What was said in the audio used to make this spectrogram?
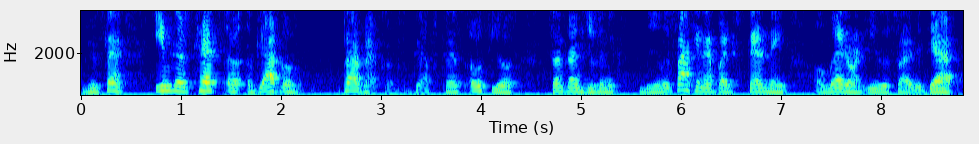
you can say even there's test a, gap of paragraph of gap test osios, sometimes you can ex- be misaking that by extending a letter on either side of the gap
